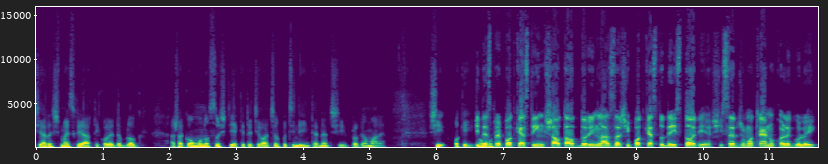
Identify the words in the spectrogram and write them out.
2000-2005 iarăși mai scrie articole de blog, așa că omul nostru știe câte ceva, cel puțin de internet și programare. Și, ok. Și omul... despre podcasting, shout-out Dorin Lazar și podcastul de istorie și Sergiu Motreanu, colegul lui.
